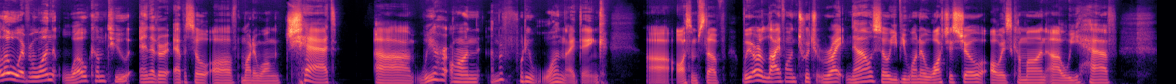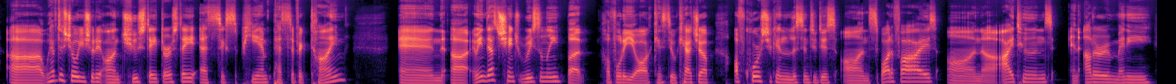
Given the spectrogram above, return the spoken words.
Hello, everyone. Welcome to another episode of Marty Wong Chat. Uh, we are on number 41, I think. Uh, awesome stuff. We are live on Twitch right now, so if you want to watch this show, always come on. Uh, we have uh, we have the show usually on Tuesday, Thursday at 6 p.m. Pacific time, and uh, I mean that's changed recently, but hopefully y'all can still catch up. Of course, you can listen to this on Spotify, on uh, iTunes, and other many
